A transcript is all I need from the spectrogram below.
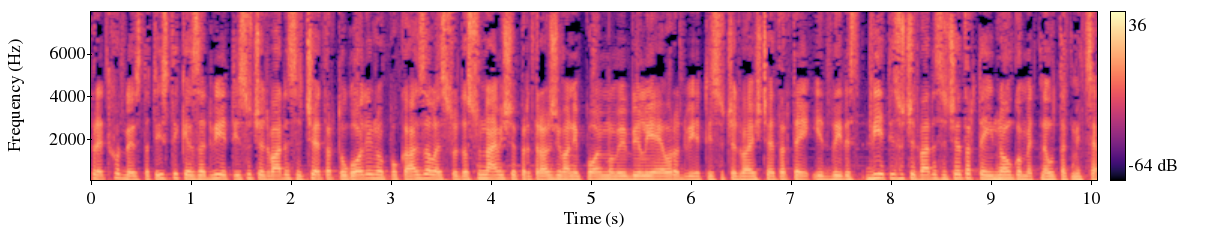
prethodne statistike za 2024. godinu pokazale su da su najviše pretraživani pojmovi bili euro 2024. i 2024. i nogometne utakmice.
